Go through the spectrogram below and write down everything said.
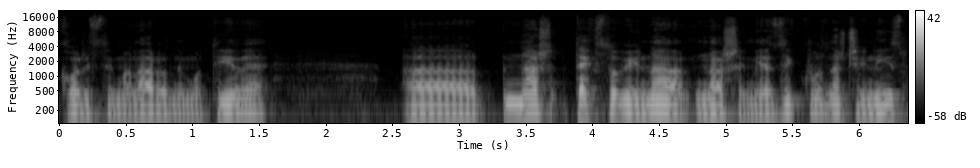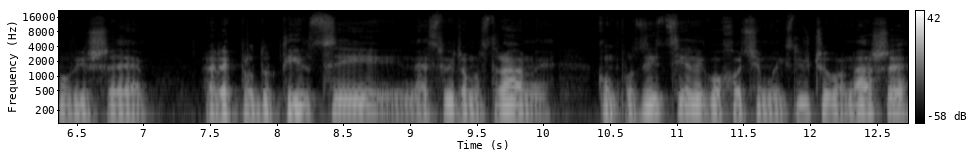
koristimo narodne motive. E, naš, tekstovi na našem jeziku, znači nismo više reproduktivci, ne sviramo strane kompozicije, nego hoćemo isključivo naše.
